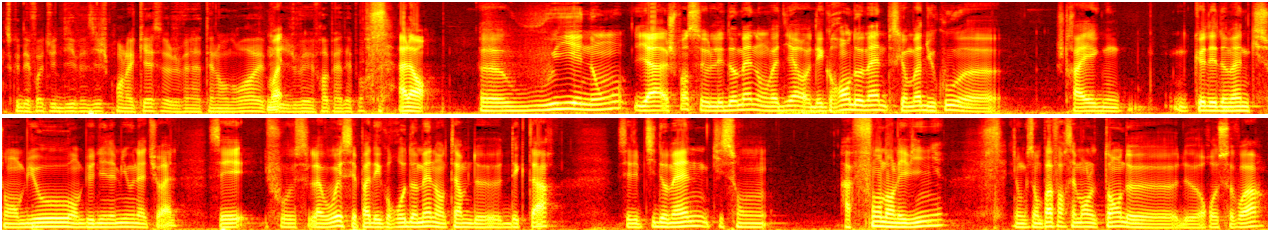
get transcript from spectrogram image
Est-ce que des fois tu te dis, vas-y, je prends la caisse, je vais à tel endroit et puis je vais frapper à des portes Alors, oui et non. Il y a, je pense, les domaines, on va dire, des grands domaines, parce que moi, du coup, je travaille que des domaines qui sont en bio, en biodynamie ou naturel. C'est, il faut l'avouer, c'est pas des gros domaines en termes de, d'hectares. C'est des petits domaines qui sont à fond dans les vignes. Donc, ils n'ont pas forcément le temps de, de recevoir.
